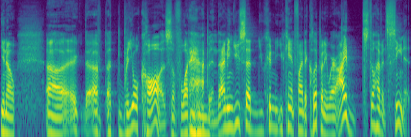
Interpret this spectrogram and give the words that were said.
you know, uh, a, a real cause of what happened. I mean, you said you couldn't you can't find a clip anywhere. I still haven't seen it.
